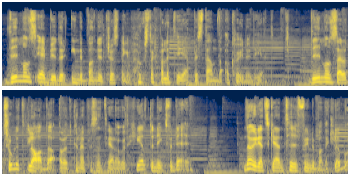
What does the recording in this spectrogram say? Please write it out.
Demons erbjuder innebandyutrustning av högsta kvalitet, prestanda och höjdnöjdhet. Demons är otroligt glada över att kunna presentera något helt unikt för dig. Nöjdhetsgaranti för innebandyklubbor.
